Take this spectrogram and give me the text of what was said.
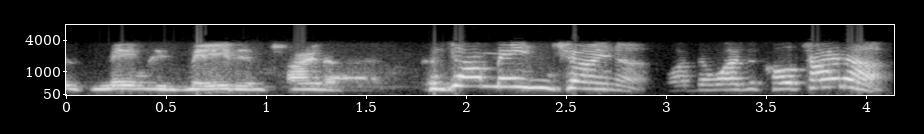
it's mainly made in China. It's not made in China. Well, then why is it called China?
